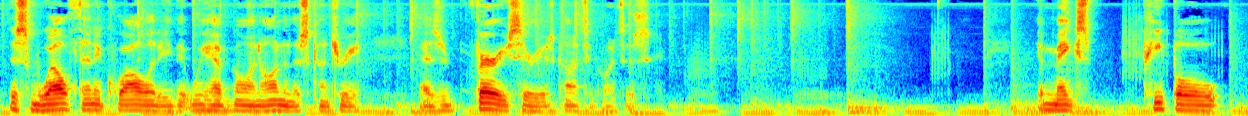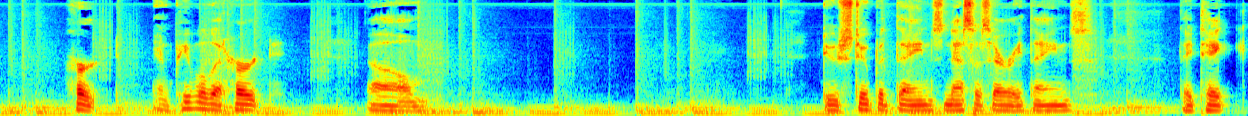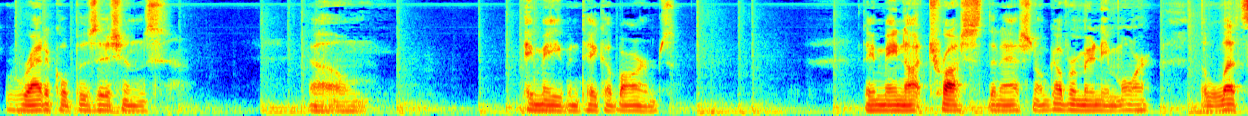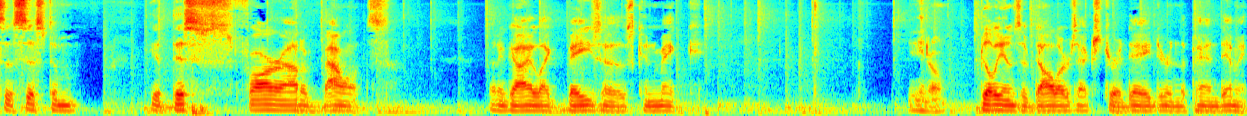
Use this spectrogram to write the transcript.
This wealth inequality that we have going on in this country has very serious consequences. It makes people hurt, and people that hurt um, do stupid things, necessary things. They take radical positions. Um, they may even take up arms. They may not trust the national government anymore that lets the system get this far out of balance that a guy like Bezos can make, you know, billions of dollars extra a day during the pandemic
